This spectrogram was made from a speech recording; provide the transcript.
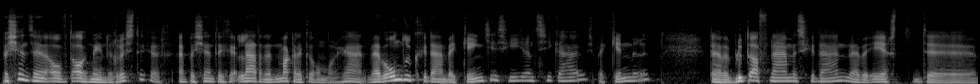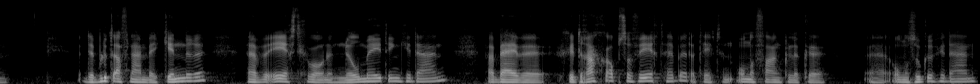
Patiënten zijn over het algemeen rustiger en patiënten laten het makkelijker ondergaan. We hebben onderzoek gedaan bij kindjes hier in het ziekenhuis, bij kinderen. Daar hebben we bloedafnames gedaan. We hebben eerst de, de bloedafname bij kinderen. Daar hebben we eerst gewoon een nulmeting gedaan, waarbij we gedrag geobserveerd hebben. Dat heeft een onafhankelijke uh, onderzoeker gedaan.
